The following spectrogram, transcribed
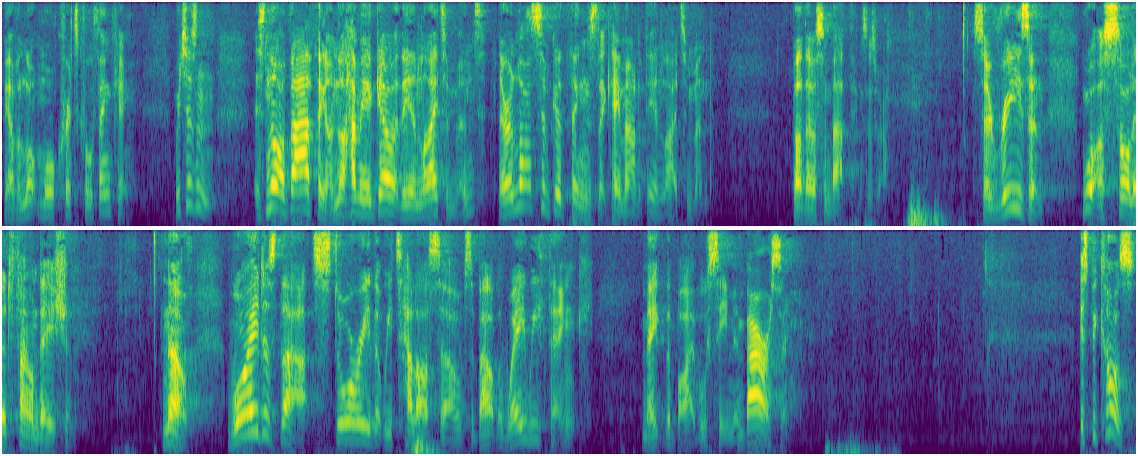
We have a lot more critical thinking, which isn't, it's not a bad thing. I'm not having a go at the Enlightenment. There are lots of good things that came out of the Enlightenment, but there were some bad things as well. So, reason, what a solid foundation. Now, why does that story that we tell ourselves about the way we think make the Bible seem embarrassing? It's because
